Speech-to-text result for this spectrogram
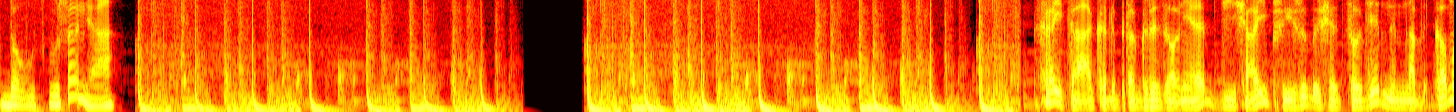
Do usłyszenia. Hejka, kryptogryzonie! Dzisiaj przyjrzymy się codziennym nawykom,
